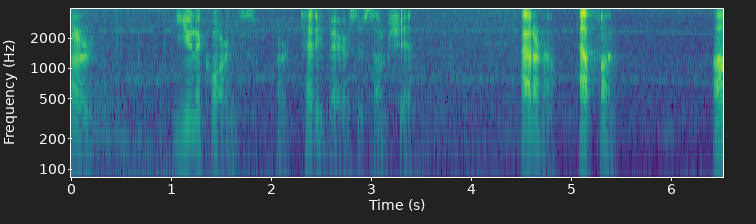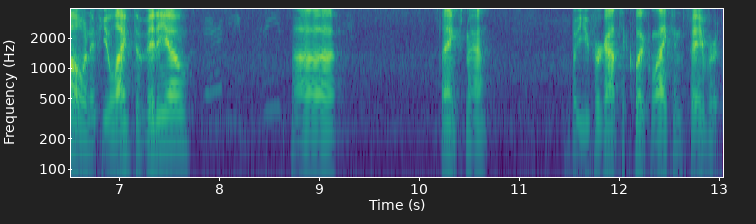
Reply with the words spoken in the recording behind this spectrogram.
Or unicorns, or teddy bears, or some shit. I don't know. Have fun. Oh, and if you liked the video, uh, Thanks, man. But you forgot to click like and favorite.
